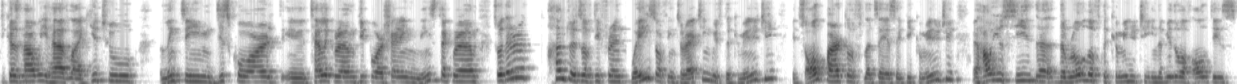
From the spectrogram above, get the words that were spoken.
because now we have like youtube linkedin discord uh, telegram. People are sharing instagram. So there are hundreds of different ways of interacting with the community. It's all part of, let's say, SAP community, and how you see the, the role of the community in the middle of all these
